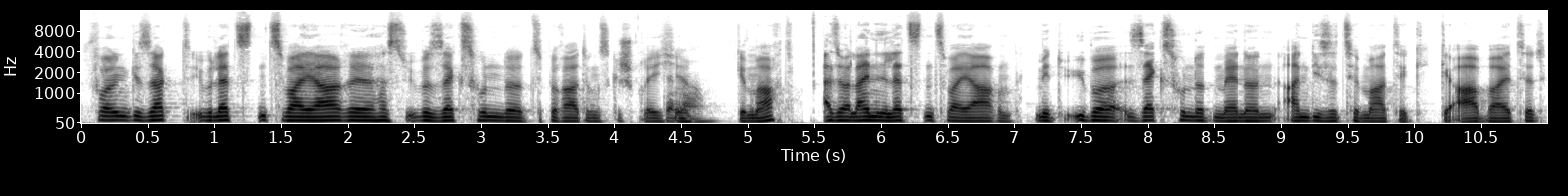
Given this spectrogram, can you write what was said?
vorhin gesagt, über die letzten zwei Jahre hast du über 600 Beratungsgespräche genau. gemacht. Also allein in den letzten zwei Jahren mit über 600 Männern an dieser Thematik gearbeitet.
